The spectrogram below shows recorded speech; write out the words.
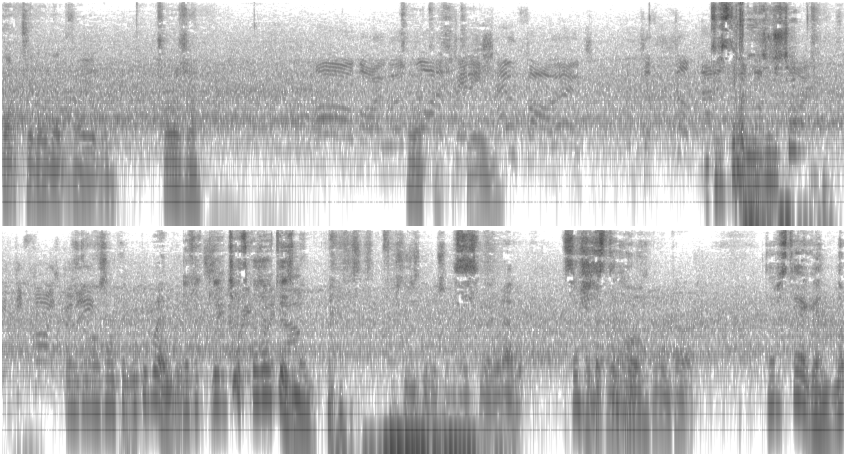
Barcelona 2-1. Czorza. Co tu się dzieje? To jest tego, widzieliście? It defies To jest właśnie tego typu błędy. Jak, jak, jak dziecko z autyzmem. Wszystko by się po prostu nagrały. Co się tak stało? Ter Stegen, no.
